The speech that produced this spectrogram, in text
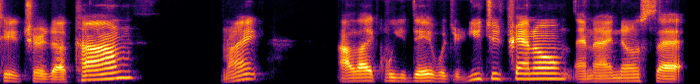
teacher.com, right? I like what you did with your YouTube channel, and I noticed that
